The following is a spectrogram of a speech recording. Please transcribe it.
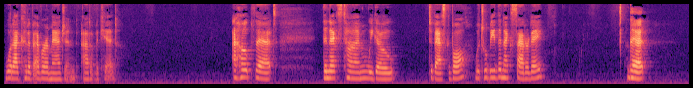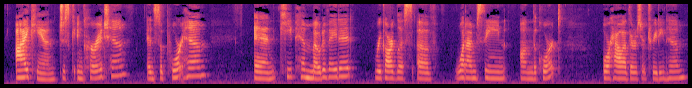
what I could have ever imagined out of a kid. I hope that the next time we go to basketball, which will be the next Saturday, that I can just encourage him and support him and keep him motivated regardless of what I'm seeing on the court or how others are treating him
